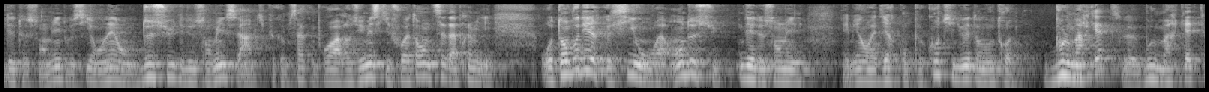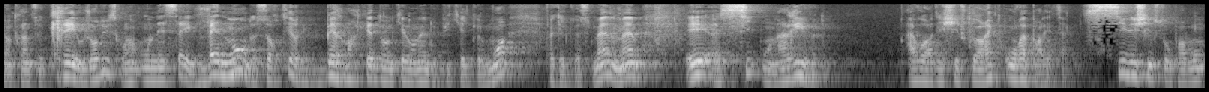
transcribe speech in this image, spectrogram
des 200 000 ou si on est en dessus des 200 000. C'est un petit peu comme ça qu'on pourra résumer ce qu'il faut attendre cet après-midi. Autant vous dire que si on va en dessus des 200 000, eh bien on va dire qu'on peut continuer dans notre bull market, le bull market qui est en train de se créer aujourd'hui, parce qu'on essaye vainement de sortir du bear market dans lequel on est depuis quelques mois, enfin quelques semaines même. Et euh, si on arrive avoir des chiffres corrects, on va parler de ça. Si les chiffres sont pas bons,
